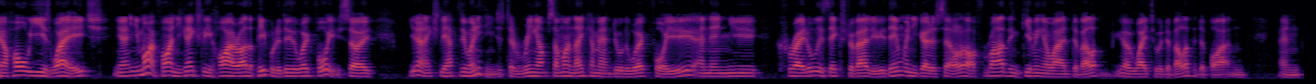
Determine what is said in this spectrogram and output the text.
know, a whole year's wage, you know, you might find you can actually hire other people to do the work for you. So, you don't actually have to do anything. Just to ring up someone, they come out and do all the work for you, and then you create all this extra value. Then when you go to sell it off, rather than giving away a develop away to a developer to buy it and and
